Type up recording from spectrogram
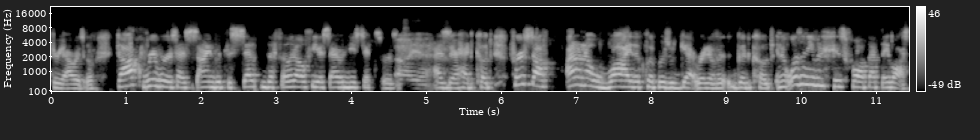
three hours ago. Doc Rivers has signed with the sev- the Philadelphia 76ers Oh yeah. as their head coach. First off, I don't know why the Clippers would get rid of a good coach, and it wasn't even his fault that they lost.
